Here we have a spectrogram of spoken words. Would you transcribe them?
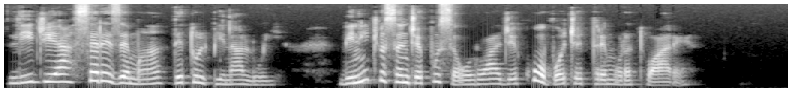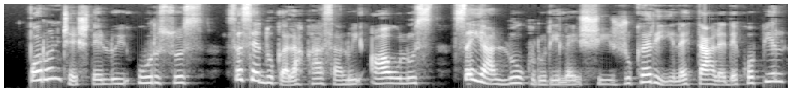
Ligia se rezemă de tulpina lui. Vinicius începu să o roage cu o voce tremurătoare. Poruncește lui Ursus să se ducă la casa lui Aulus, să ia lucrurile și jucăriile tale de copil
